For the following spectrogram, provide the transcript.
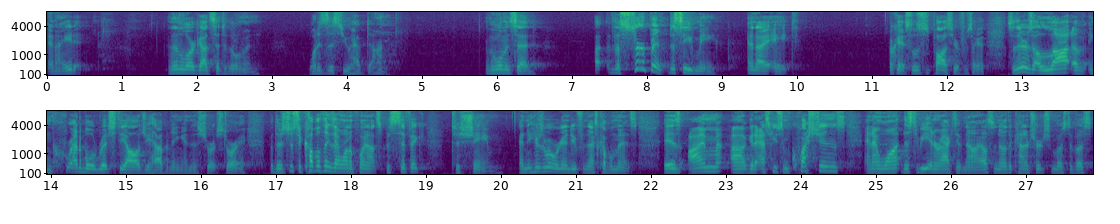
and I ate it. And then the Lord God said to the woman, What is this you have done? And the woman said, uh, The serpent deceived me, and I ate. Okay, so let's just pause here for a second. So there's a lot of incredible, rich theology happening in this short story, but there's just a couple things I want to point out specific to shame. And here's what we're going to do for the next couple minutes is i'm uh, going to ask you some questions and i want this to be interactive. Now i also know the kind of church most of us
